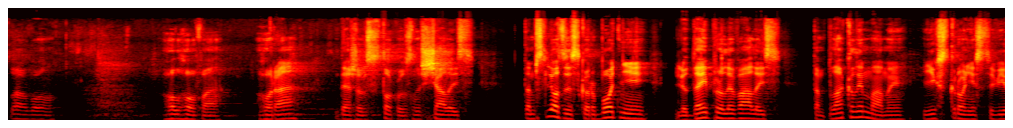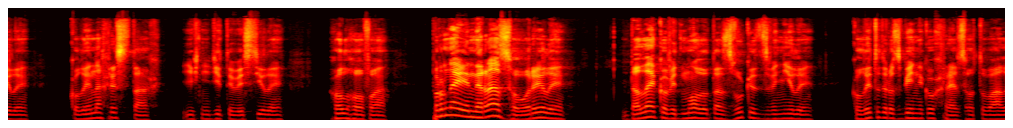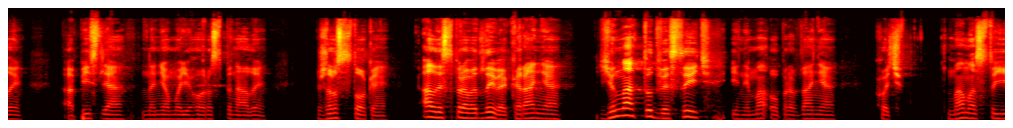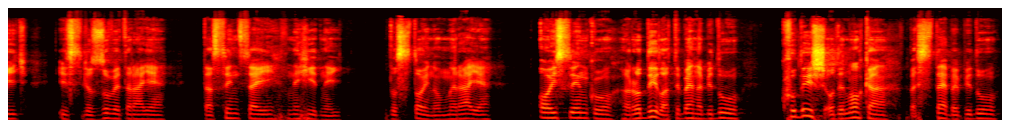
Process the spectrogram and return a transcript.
Слава. Голгофа, гора, де жорстоко знущались, там сльози скорботні, людей проливались, там плакали мами, їх скроні сивіли, коли на хрестах їхні діти висіли. Голгофа, про неї не раз говорили, далеко від молота звуки дзвеніли, коли тут розбійнику хрест готували, а після на ньому його розпинали жорстоке, але справедливе карання. Юнак тут висить і нема оправдання, хоч мама стоїть і сльозу витирає, та син цей негідний, достойно вмирає. Ой, синку, родила тебе на біду, куди ж одинока без тебе піду?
